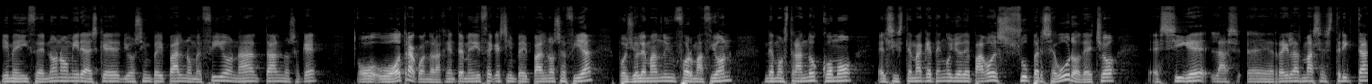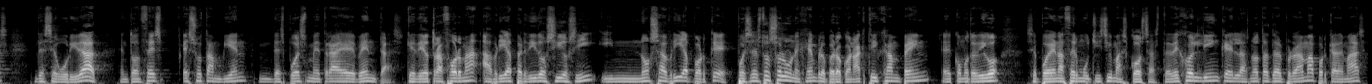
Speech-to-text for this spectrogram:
y me dice, no, no, mira, es que yo sin PayPal no me fío, nada, tal, no sé qué. O, u otra, cuando la gente me dice que sin PayPal no se fía, pues yo le mando información demostrando cómo el sistema que tengo yo de pago es súper seguro. De hecho, eh, sigue las eh, reglas más estrictas de seguridad. Entonces, eso también después me trae ventas, que de otra forma habría perdido sí o sí y no sabría por qué. Pues esto es solo un ejemplo, pero con Active Campaign, eh, como te digo, se pueden hacer muchísimas cosas. Te dejo el link en las notas del programa porque además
